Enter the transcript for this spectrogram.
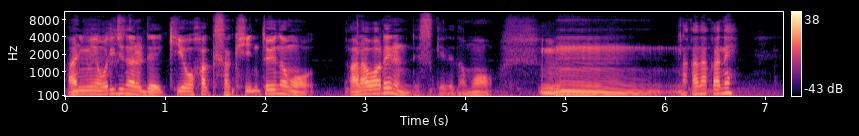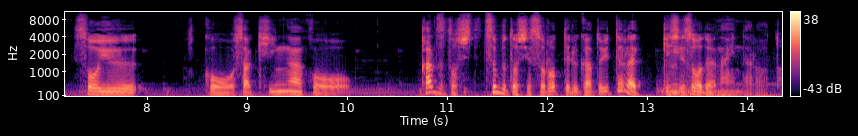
アニメオリジナルで気を吐く作品というのも現れるんですけれども、ううーん、なかなかね、そういう、こう、作品が、こう、数として、粒として揃ってるかと言ったら、決してそうではないんだろうと。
